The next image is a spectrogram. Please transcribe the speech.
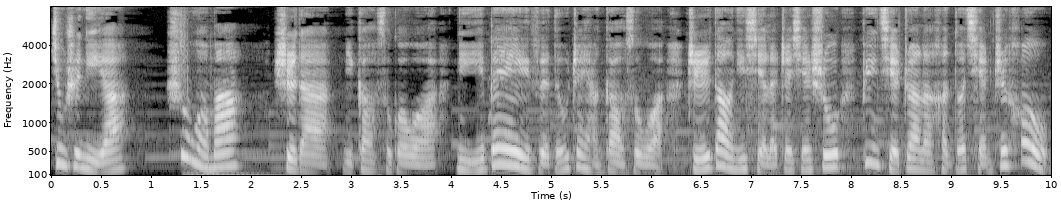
就是你呀，是我吗？是的，你告诉过我，你一辈子都这样告诉我，直到你写了这些书，并且赚了很多钱之后。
